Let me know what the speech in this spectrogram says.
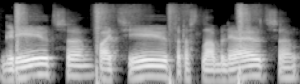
греются, потеют, расслабляются,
